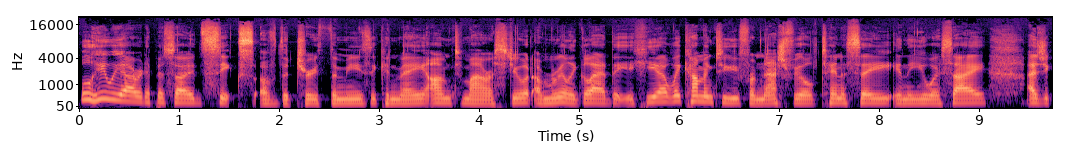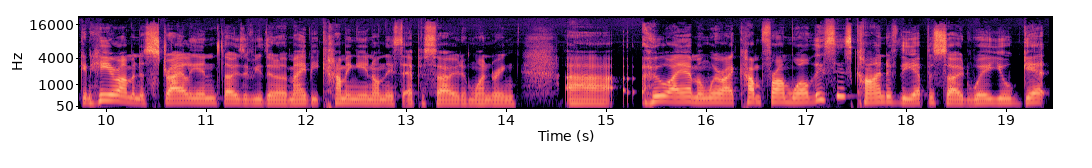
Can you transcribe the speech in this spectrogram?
Well, here we are at episode six of The Truth, the Music and Me. I'm Tamara Stewart. I'm really glad that you're here. We're coming to you from Nashville, Tennessee, in the USA. As you can hear, I'm an Australian. Those of you that are maybe coming in on this episode and wondering uh, who I am and where I come from, well, this is kind of the episode where you'll get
